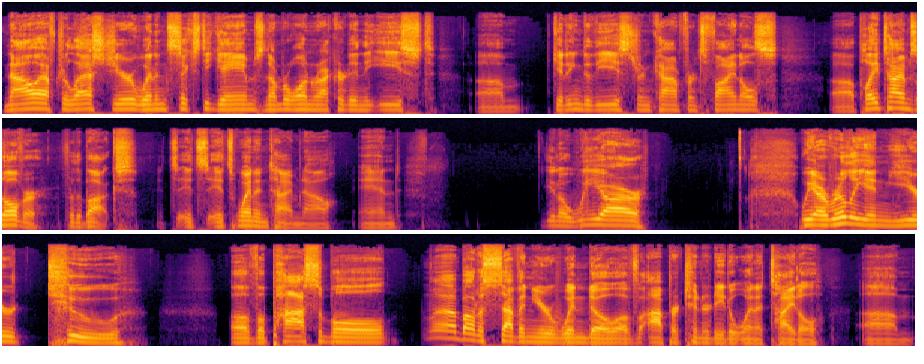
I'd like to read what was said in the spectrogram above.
now, after last year winning 60 games, number one record in the East, um, getting to the Eastern Conference Finals, uh, playtime's over for the Bucks. It's it's it's winning time now, and you know we are we are really in year two of a possible well, about a seven year window of opportunity to win a title. Um,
